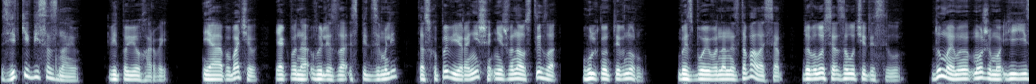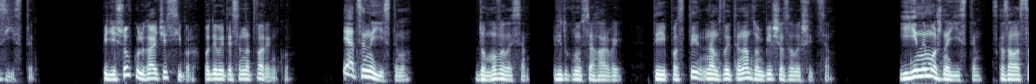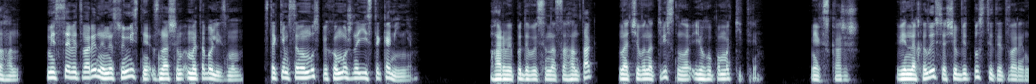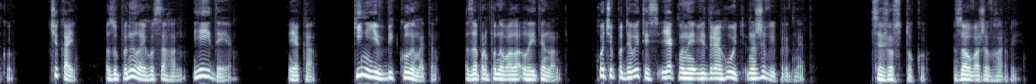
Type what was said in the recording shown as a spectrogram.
Звідки в біса знаю, відповів Гарвей. Я побачив, як вона вилізла з під землі та схопив її раніше, ніж вона встигла гулькнути в нору. Без бою вона не здавалася, довелося залучити силу. Думаю, ми можемо її з'їсти. Підійшов кульгаючий сіборг подивитися на тваринку. Я це не їстиму. Домовилися, відгукнувся Гарвей. Ти пости нам з лейтенантом більше залишиться. Її не можна їсти, сказала Саган. Місцеві тварини несумісні з нашим метаболізмом. З таким самим успіхом можна їсти каміння. Гарвей подивився на Саган так, наче вона тріснула його по макітрі. Як скажеш. Він нахилився, щоб відпустити тваринку. Чекай, зупинила його Саган. Є ідея. Яка? Кинь її в бік кулемета, запропонувала лейтенант. Хочу подивитись, як вони відреагують на живий предмет. Це жорстоко, зауважив Гарвей.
